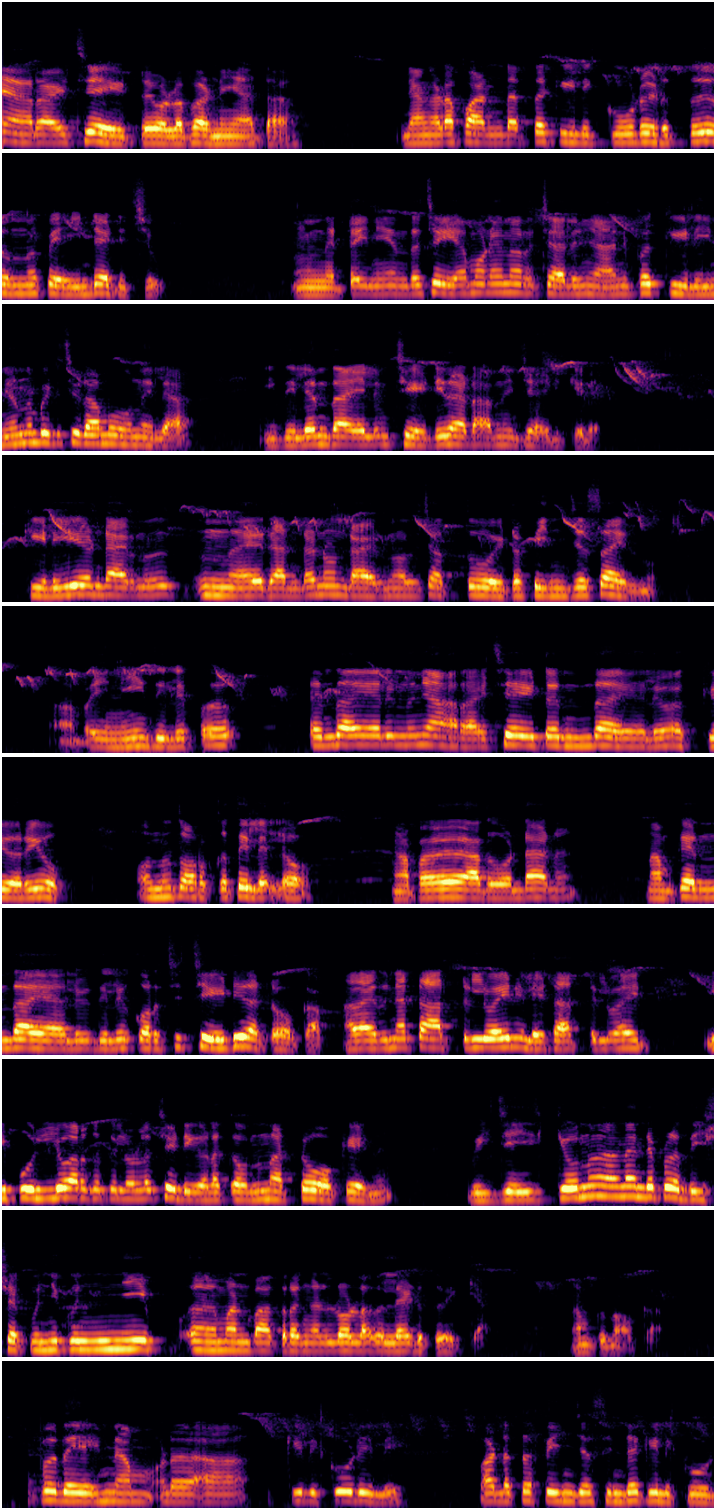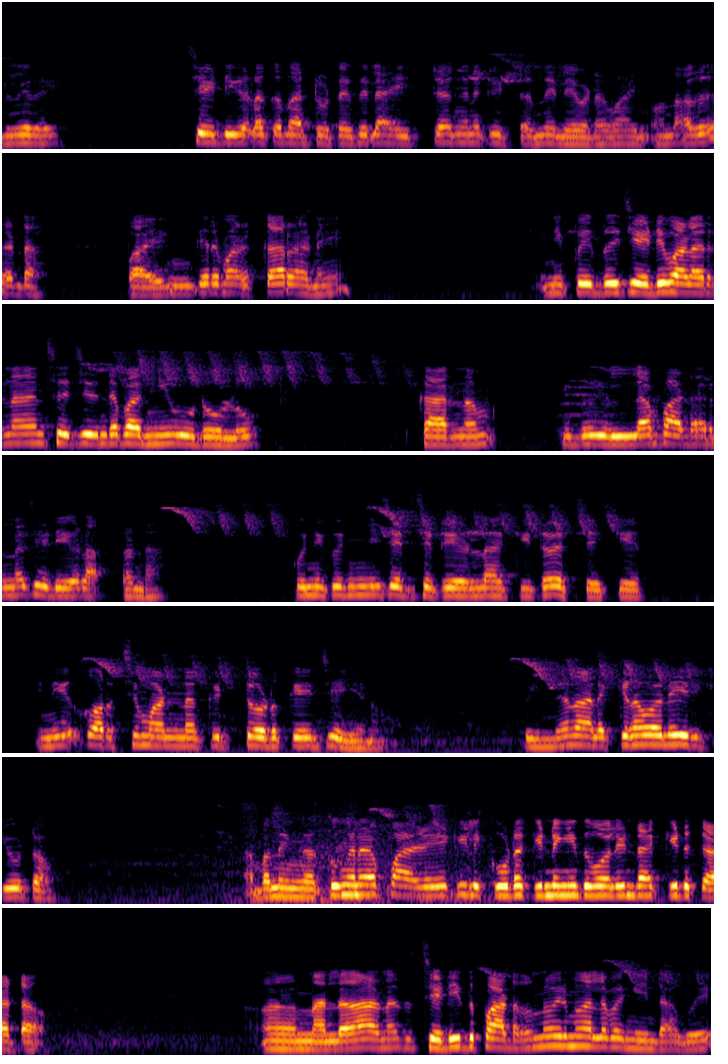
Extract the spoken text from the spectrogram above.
ഞായറാഴ്ചയായിട്ട് ഉള്ള പണിയാട്ടാ. ഞങ്ങളുടെ പണ്ടത്തെ കിളിക്കൂട് എടുത്ത് ഒന്ന് പെയിന്റ് അടിച്ചു. എന്നിട്ട് ഇനി എന്താ ചെയ്യാൻ പോണേന്ന് വെച്ചാൽ ഞാനിപ്പോൾ കിളീനൊന്നും പിടിച്ചിടാൻ പോകുന്നില്ല. ഇതിലെന്തായാലും ചെടി നടാമെന്ന് വിചാരിക്കൽ കിളി ഉണ്ടായിരുന്നത് രണ്ടെണ്ണം ഉണ്ടായിരുന്നു. അത് ചത്തുപോയിട്ട് ഫിഞ്ചസ് ആയിരുന്നു. അപ്പോൾ ഇനി ഇതിലിപ്പോൾ എന്തായാലും ഇന്ന് ഞായറാഴ്ചയായിട്ട് എന്തായാലും അക്വേറിയോ ഒന്നും തുറക്കത്തില്ലല്ലോ. അപ്പോൾ അതുകൊണ്ടാണ് നമുക്ക് എന്തായാലും ഇതിൽ കുറച്ച് ചെടി നട്ട് നോക്കാം. അതായത് ഞാൻ ടാർട്ടിൽ വൈൻ ഇല്ലേ? ടാർട്ടിൽ വൈൻ ഈ പുല്ല് വർഗത്തിലുള്ള ചെടികളൊക്കെ ഒന്ന് നട്ടു നോക്കുകയാണ് വിജയിക്കുമെന്നാണ് എന്റെ പ്രതീക്ഷ. കുഞ്ഞി കുഞ്ഞി മൺപാത്രങ്ങളിലുള്ളതെല്ലാം എടുത്ത് വെക്കാം. നമുക്ക് നോക്കാം. ഇപ്പോൾ ഇതേ നമ്മുടെ ആ കിളിക്കൂടില്ലേ? പണ്ടത്തെ ഫിഞ്ചസിന്റെ കിളിക്കൂടിൽ ഇതേ ചെടികളൊക്കെ നട്ടുവിട്ടെ. ഇത് ലൈറ്റ് അങ്ങനെ കിട്ടുന്നില്ല ഇവിടെ? വാങ്ങി ഒന്ന് അത് കണ്ട? ഭയങ്കര മഴക്കാറാണ്. ഇനിയിപ്പോൾ ഇത് ചെടി വളരുന്നതനുസരിച്ച് ഇതിന്റെ ഭംഗി കൂടുള്ളൂ. കാരണം ഇത് എല്ലാം പടരുന്ന ചെടികളാണ് കണ്ട? കുഞ്ഞു കുഞ്ഞു ചെടി ചെടികളിലാക്കിയിട്ട് വെച്ചേക്കുക ഇനി കുറച്ച് മണ്ണൊക്കെ ഇട്ട് കൊടുക്കുകയും ചെയ്യണം. പിന്നെ നനയ്ക്കണ പോലെ ഇരിക്കും കേട്ടോ. അപ്പം നിങ്ങൾക്കും ഇങ്ങനെ പഴയ കിളിക്കൂടൊക്കെ ഉണ്ടെങ്കിൽ ഇതുപോലെ ഉണ്ടാക്കി എടുക്കാം കേട്ടോ നല്ലതാണ്. ചെടി ഇത് പടർന്നു വരുമ്പോൾ നല്ല ഭംഗി ഉണ്ടാകുമേ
